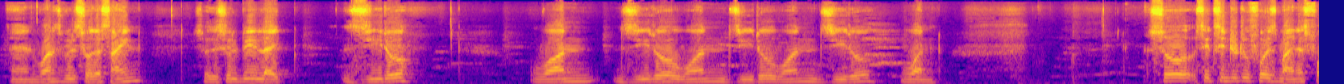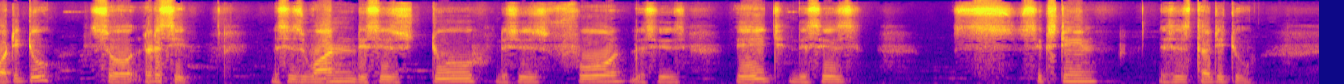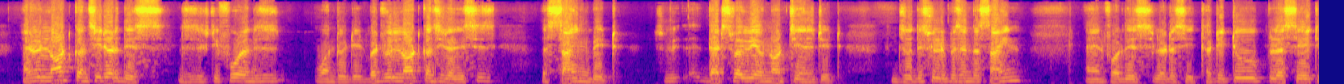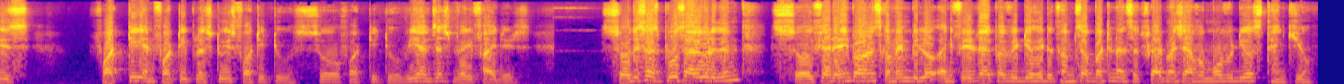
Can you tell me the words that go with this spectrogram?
And once we'll show the sign so this will be like 0 one zero one zero one zero one. So 6 into 2 4 is minus 42 so let us see this is 1 this is 2 this is 4 this is 8 this is 16 this is 32 and we will not consider this. This is 64 and this is 128 but we will not consider this is the sign bit. So we, that's why we have not changed it. So this will represent the sign and for this let us see 32 plus 8 is 40 and 40 plus 2 is 42 so 42 we have just verified it so this was Booth's algorithm. So if you had any problems comment below. And if you like my video hit the thumbs up button and subscribe my channel for more videos. Thank you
